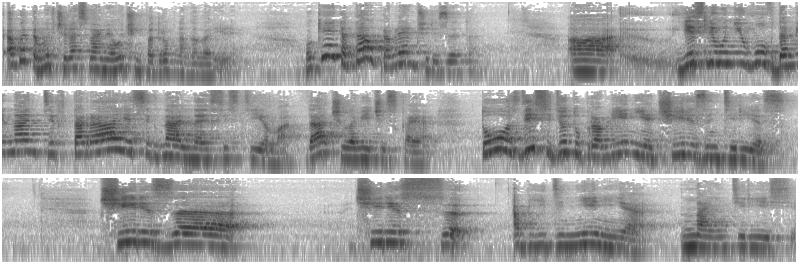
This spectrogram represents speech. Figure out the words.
Об этом мы вчера с вами очень подробно говорили. Окей, тогда управляем через это. А, если у него в доминанте вторая сигнальная система, да, человеческая, то здесь идет управление через интерес, через, э, через объединение на интересе.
